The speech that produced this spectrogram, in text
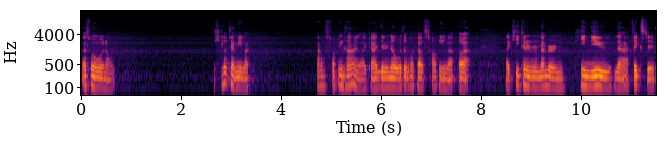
that's what went on. He looked at me like I was fucking high, like I didn't know what the fuck I was talking about. Like he couldn't remember, and he knew that I fixed it,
